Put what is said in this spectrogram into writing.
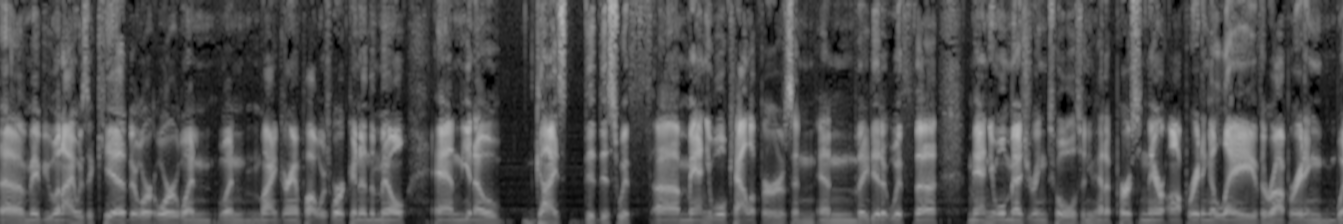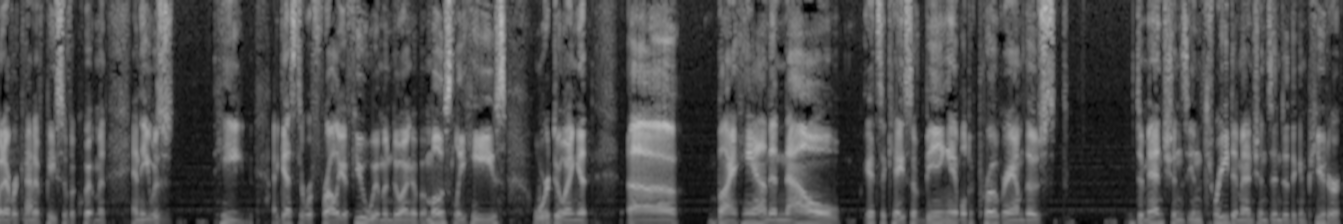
uh, maybe when I was a kid or, or when, when my grandpa was working in the mill and, you know, guys did this with uh, manual calipers and, and they did it with uh, manual measuring tools. And you had a person there operating a lathe or operating whatever kind of piece of equipment. And he was, he, I guess there were probably a few women doing it, but mostly he's were doing it uh, by hand. And now it's a case of being able to program those dimensions in three dimensions into the computer,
